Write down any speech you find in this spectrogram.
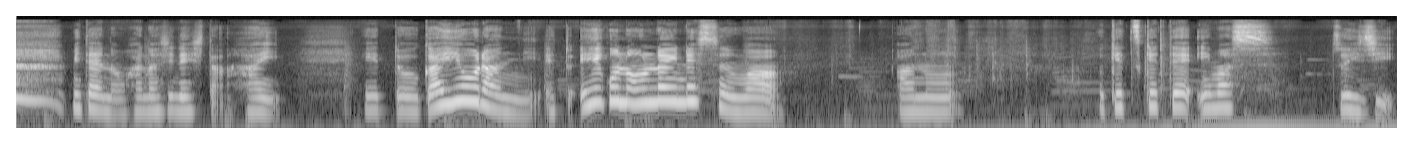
みたいなお話でした。はい。えっ、ー、と、概要欄に、えっ、と、英語のオンラインレッスンは、あの、受け付けています。随時。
